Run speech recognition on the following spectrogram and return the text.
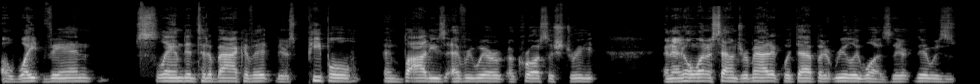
a white van slammed into the back of it. There's people and bodies everywhere across the street and I don't want to sound dramatic with that, but it really was. There, there was,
